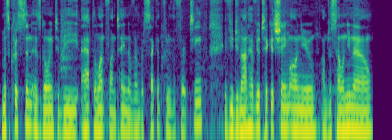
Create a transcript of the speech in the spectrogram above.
Miss Kristin is going to be at the Lunt-Fontanne November 2nd through the 13th. If you do not have your ticket, shame on you. I'm just telling you now.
